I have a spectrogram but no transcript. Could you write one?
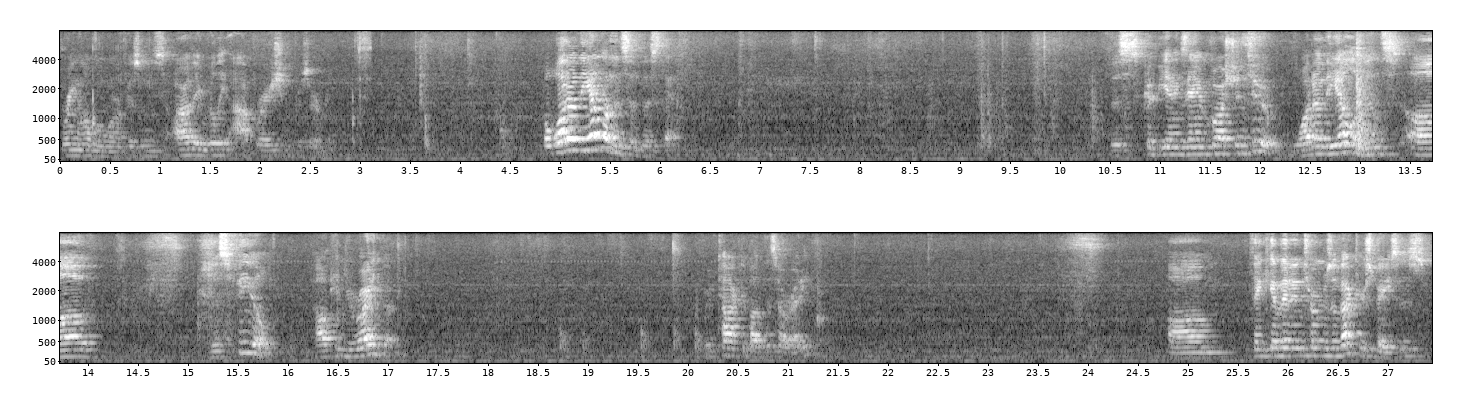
ring homomorphisms? Are they really operation preserving? But what are the elements of this thing? This could be an exam question too. What are the elements of this field? How can you write them? We've talked about this already. Um, think of it in terms of vector spaces,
